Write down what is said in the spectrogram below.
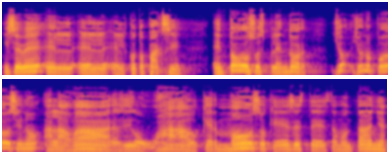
y se ve el, el, el Cotopaxi en todo su esplendor, yo, yo no puedo sino alabar, os digo, wow, qué hermoso que es este, esta montaña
